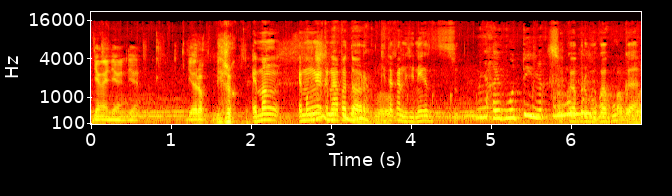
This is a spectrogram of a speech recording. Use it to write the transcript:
Jangan jangan jangan. Jorok jorok. Emang emangnya kenapa Tor? Kita kan di sini kan su- minyak kayu putih minyak Suka berbuka-buka.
